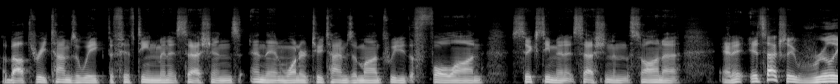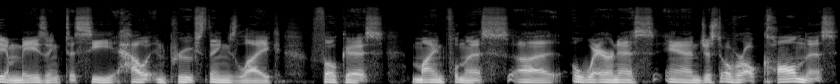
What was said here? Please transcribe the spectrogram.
about three times a week the 15 minute sessions. And then one or two times a month we do the full on 60 minute session in the sauna. And it, it's actually really amazing to see how it improves things like focus mindfulness uh, awareness and just overall calmness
